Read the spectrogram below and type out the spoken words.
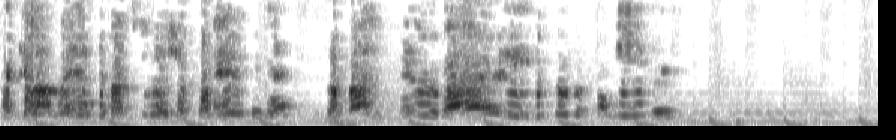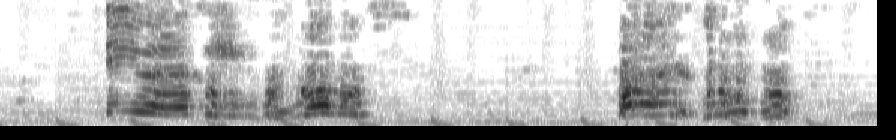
Aquela velha temática japonesa, né? Trabalho em primeiro lugar e depois a família. E é assim, os novos Dino Robôs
